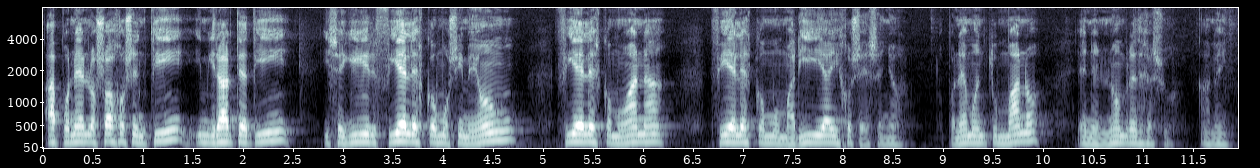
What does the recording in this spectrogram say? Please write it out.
a poner los ojos en ti y mirarte a ti y seguir fieles como Simeón, fieles como Ana, fieles como María y José, Señor. Lo ponemos en tus manos en el nombre de Jesús. Amén.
